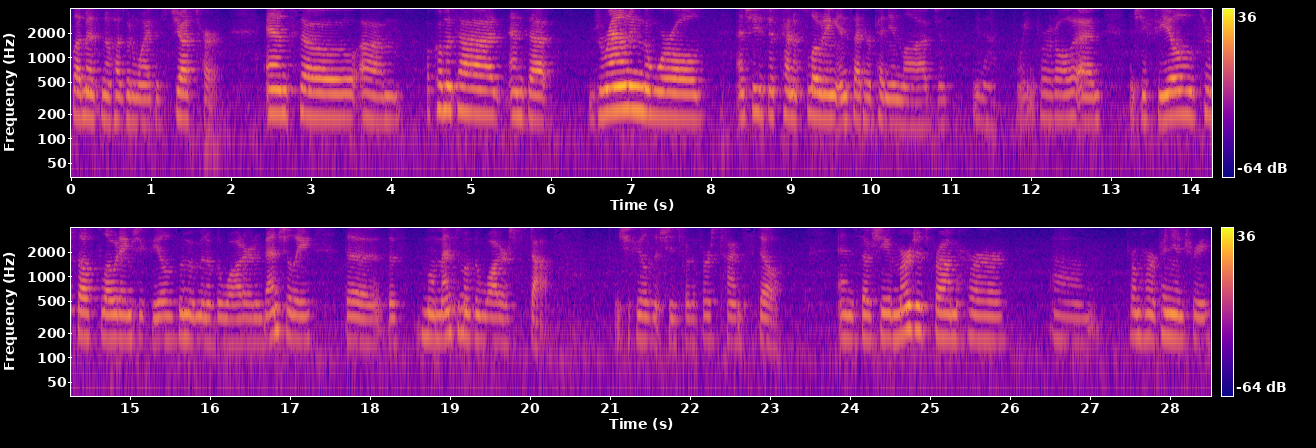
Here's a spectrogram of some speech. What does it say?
flood myths. No husband and wife. It's just her. And so um, Hokomata ends up drowning the world, and she's just kind of floating inside her pinion log, just you know waiting for it all to end. And she feels herself floating. She feels the movement of the water, and eventually, the the momentum of the water stops, and she feels that she's for the first time still. And so she emerges from her um, from her pinion tree,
